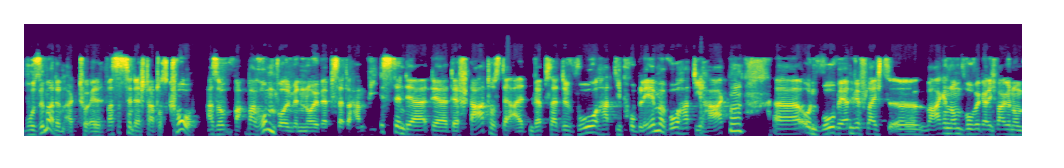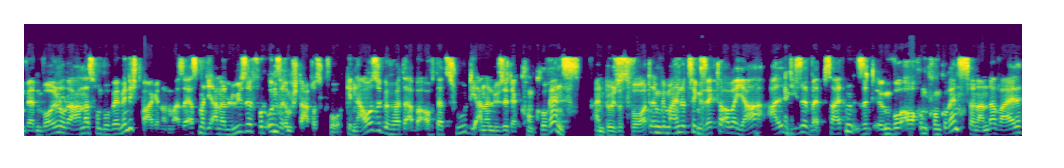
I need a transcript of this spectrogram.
wo sind wir denn aktuell? Was ist denn der Status quo? Also wa warum wollen wir eine neue Webseite haben? Wie ist denn der, der, der Status der alten Webseite? Wo hat die Probleme? Wo hat die Haken? Äh, und wo werden wir vielleicht äh, wahrgenommen, wo wir gar nicht wahrgenommen werden wollen? Oder andersrum, wo werden wir nicht wahrgenommen? Also erstmal die Analyse von unserem Status quo. Genauso gehört aber auch dazu die Analyse der Konkurrenz. Ein böses Wort im gemeinnützigen Sektor, aber ja, all diese Webseiten sind irgendwo auch im Konkurrenz zueinander, weil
